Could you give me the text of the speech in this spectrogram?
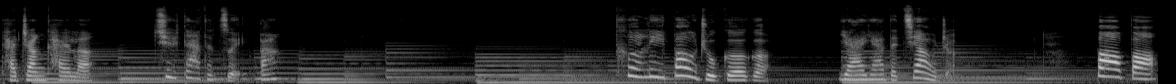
他张开了巨大的嘴巴。特利抱住哥哥，呀呀的叫着：“抱抱，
